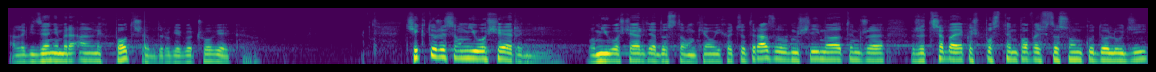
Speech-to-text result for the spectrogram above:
ale widzeniem realnych potrzeb drugiego człowieka. Ci, którzy są miłosierni, bo miłosierdzia dostąpią i choć od razu myślimy o tym, że, że trzeba jakoś postępować w stosunku do ludzi,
